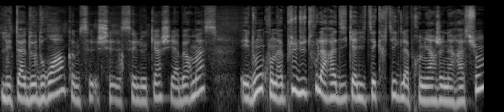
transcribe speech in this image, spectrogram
l'état de droit, comme c'est le cas chez Habermas. Et donc, on n'a plus du tout la radicalité critique de la première génération.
